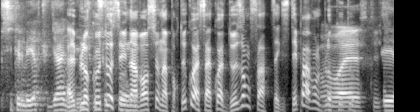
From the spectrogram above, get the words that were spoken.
si t'es le meilleur, tu gagnes. Ah, le bloc auto, c'est une invention, n'importe quoi. Ça a quoi Deux ans, ça? Ça n'existait pas avant le bloc ouais, auto. Et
